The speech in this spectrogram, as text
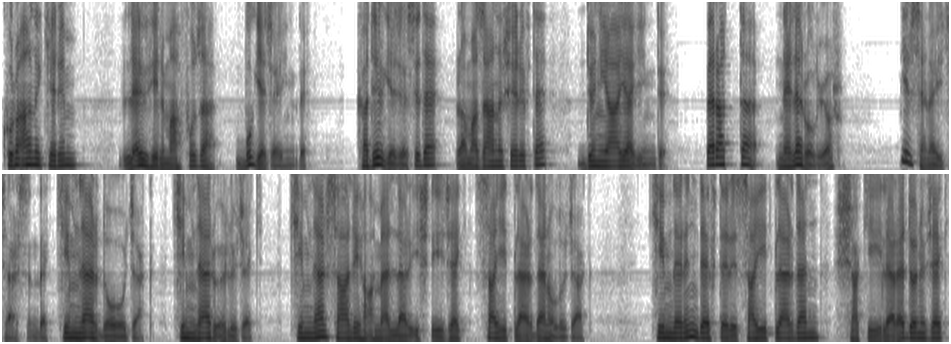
Kur'an-ı Kerim Levh-i Mahfuz'a bu gece indi. Kadir gecesi de Ramazan-ı Şerif'te dünyaya indi. Berat'ta neler oluyor? Bir sene içerisinde kimler doğacak, kimler ölecek, kimler salih ameller işleyecek, sayitlerden olacak. Kimlerin defteri sayitlerden şakilere dönecek,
